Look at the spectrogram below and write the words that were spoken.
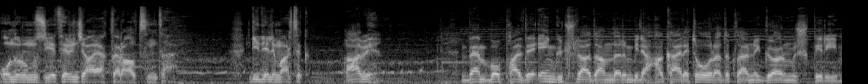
Onurumuz yeterince ayaklar altında. Gidelim artık. Abi, ben Bopal'de en güçlü adamların bile hakarete uğradıklarını görmüş biriyim.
